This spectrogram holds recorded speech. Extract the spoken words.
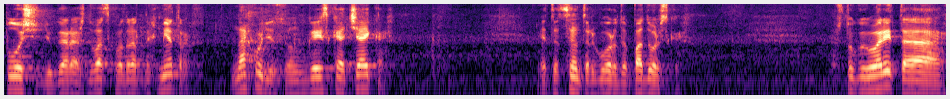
площадью гараж 20 квадратных метров. Находится он в ГСК «Чайка». Это центр города Подольска. Что говорит о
